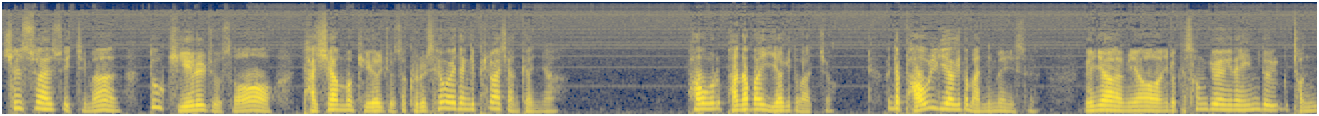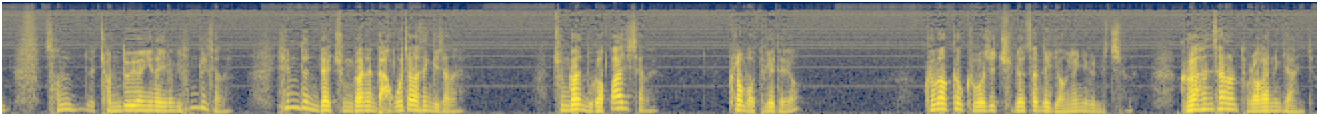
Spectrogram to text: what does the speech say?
실수할 수 있지만 또 기회를 줘서 다시 한번 기회를 줘서 그를 세워야 되는 게 필요하지 않겠냐. 바울, 바나바의 이야기도 맞죠. 근데 바울 이야기도 맞는 면이 있어요. 왜냐하면 이렇게 선교여행이나 힘들, 전, 선, 전도여행이나 이런 게 힘들잖아요. 힘든데 중간에 낙오자가 생기잖아요. 중간에 누가 빠지잖아요. 그럼 어떻게 돼요? 그만큼 그것이 주변 사람들에 영향력을 미치잖아요. 그 한 사람 돌아가는 게 아니죠.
